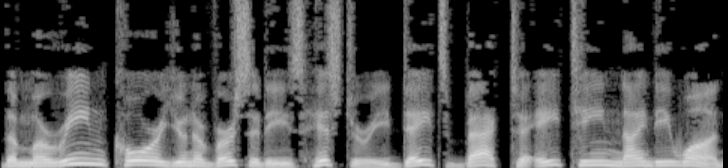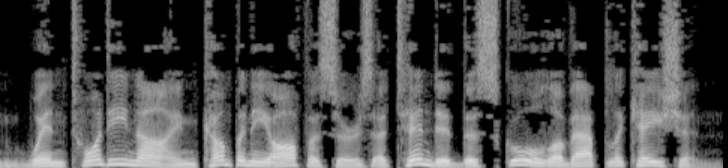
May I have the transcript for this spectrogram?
The Marine Corps University's history dates back to 1891 when 29 company officers attended the School of Application.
